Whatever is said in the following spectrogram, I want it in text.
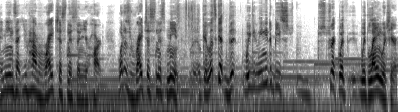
it means that you have righteousness in your heart. What does righteousness mean? Okay, let's get we, we need to be strict with with language here.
